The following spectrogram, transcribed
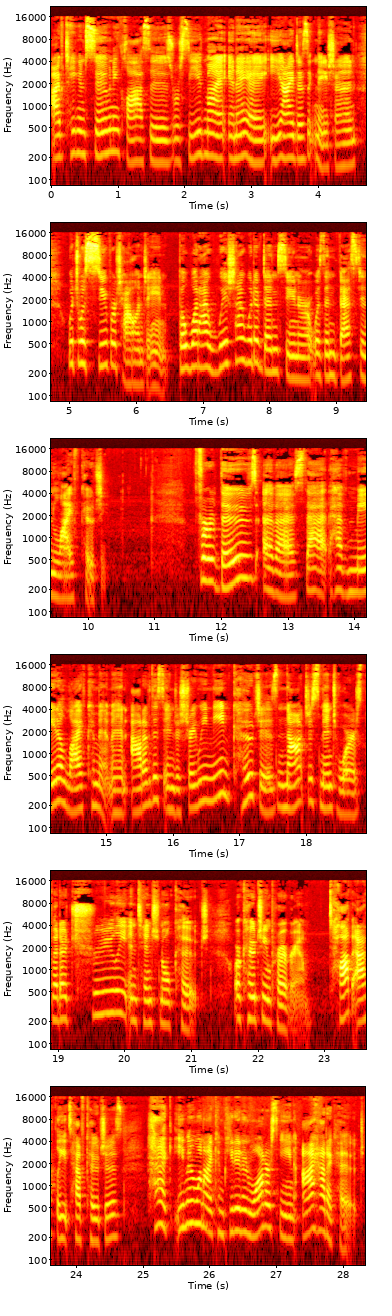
I've taken so many classes, received my NAA EI designation, which was super challenging. But what I wish I would have done sooner was invest in life coaching for those of us that have made a life commitment out of this industry, we need coaches, not just mentors, but a truly intentional coach or coaching program. Top athletes have coaches. Heck, even when I competed in water skiing, I had a coach.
